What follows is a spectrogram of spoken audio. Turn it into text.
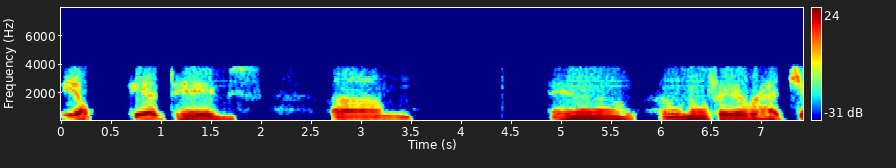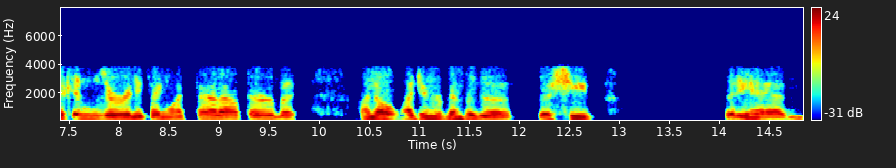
Yep, he had pigs. Um, and I don't know if they ever had chickens or anything like that out there, but I know I do remember the the sheep that he had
